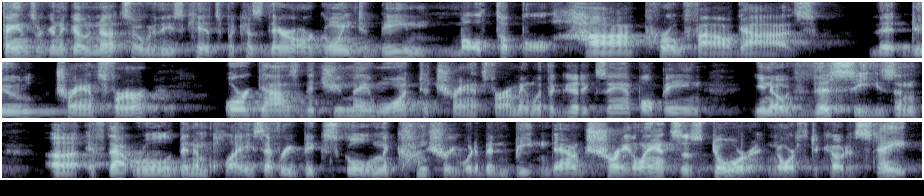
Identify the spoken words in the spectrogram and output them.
Fans are going to go nuts over these kids because there are going to be multiple high profile guys that do transfer or guys that you may want to transfer. I mean, with a good example being, you know, this season, uh, if that rule had been in place, every big school in the country would have been beating down Trey Lance's door at North Dakota State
